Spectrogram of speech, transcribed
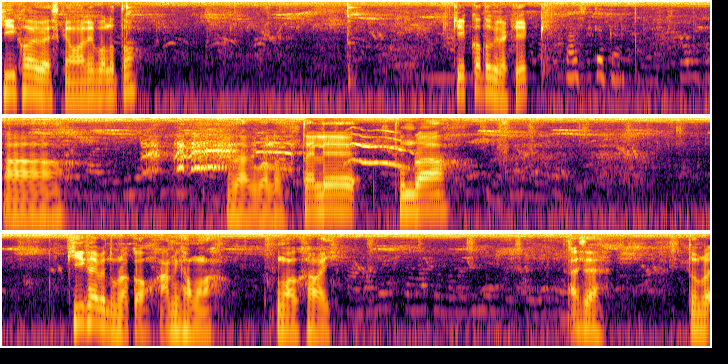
কি খাওয়াবে আজকে আমারে বলো তো? কেক কত করে কেক? যাক বলো। তাইলে তোমরা কি খাইবে তোমরা কও? আমি খাব না। তোমাকে খাওয়াই। আচ্ছা তোমরা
